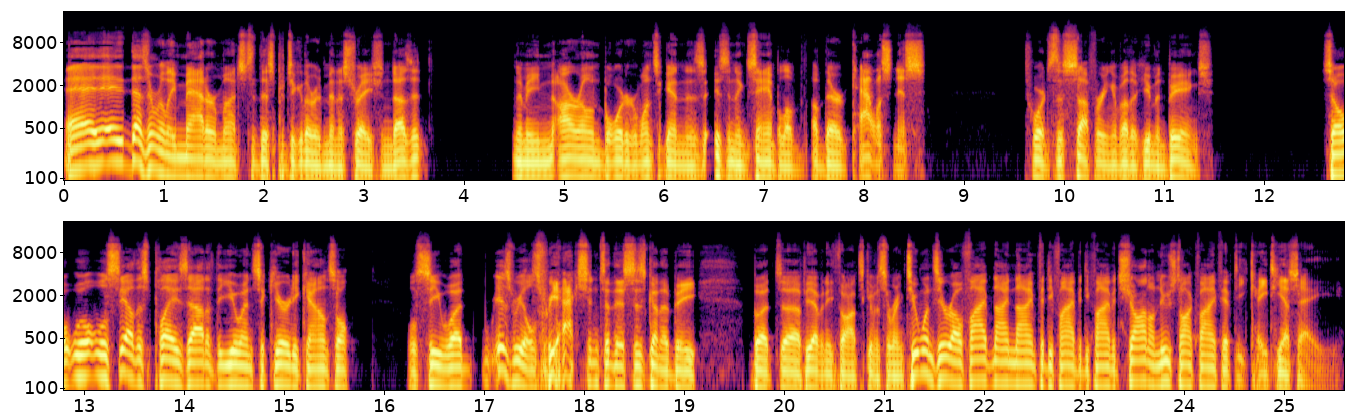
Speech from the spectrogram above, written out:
eh, it doesn't really matter much to this particular administration, does it? I mean, our own border, once again, is, is an example of, of their callousness towards the suffering of other human beings. So we'll, we'll see how this plays out at the UN Security Council. We'll see what Israel's reaction to this is going to be. But uh, if you have any thoughts, give us a ring. 210 599 5555. It's Sean on News Talk 550, KTSA.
